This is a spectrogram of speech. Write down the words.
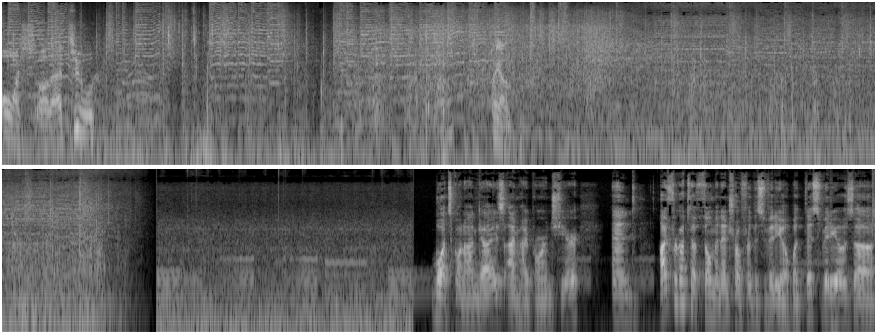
Oh, I saw that too. I got him. What's going on guys? I'm Hyper Orange here and I forgot to film an intro for this video but this video is uh,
